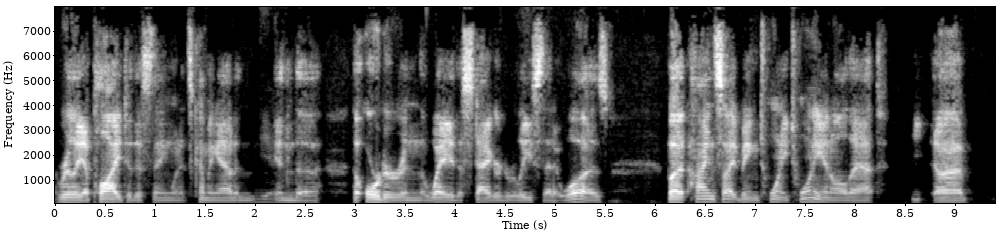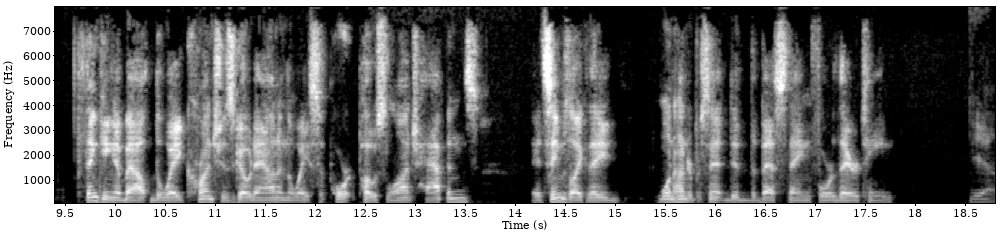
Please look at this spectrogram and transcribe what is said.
really apply to this thing when it's coming out in yeah. in the the order and the way the staggered release that it was. But hindsight being 2020 and all that, uh, thinking about the way crunches go down and the way support post launch happens, it seems like they 100% did the best thing for their team. Yeah.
